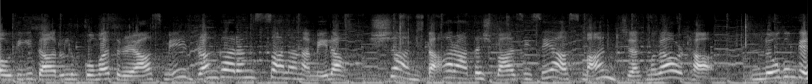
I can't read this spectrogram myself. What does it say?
सऊदी दारुल हुकूमत रियाज में रंगारंग सालाना मेला। शानदार आतिशबाजी से आसमान जगमगा उठा। लोगों के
